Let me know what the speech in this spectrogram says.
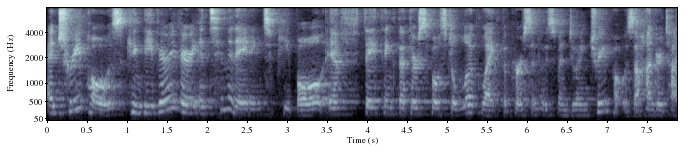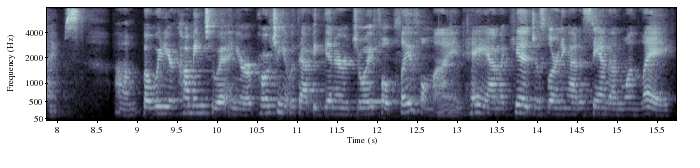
And tree pose can be very, very intimidating to people if they think that they're supposed to look like the person who's been doing tree pose a hundred times. Um, but when you're coming to it and you're approaching it with that beginner, joyful, playful mind, hey, I'm a kid just learning how to stand on one leg,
